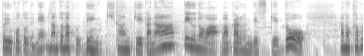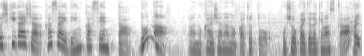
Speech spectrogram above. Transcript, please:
ーということでねなんとなく電気関係かなっていうのはわかるんですけどあの株式会社葛西電化センターどんなあの会社なのかちょっとご紹介いただけますか？はい、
